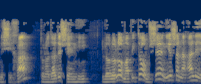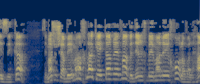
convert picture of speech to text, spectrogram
נשיכה, תולדה דשן היא. לא, לא, לא, מה פתאום, שן יש הנאה להזקה. זה משהו שהבהמה אכלה כי הייתה רעבה ודרך בהמה לאכול, אבל ה,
